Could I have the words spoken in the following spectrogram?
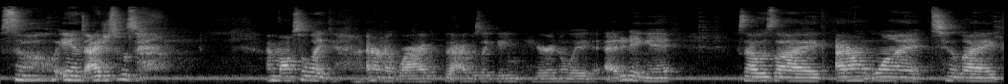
So, and I just was, I'm also like, I don't know why, but I was like getting paranoid editing it. Cause I was like, I don't want to like,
